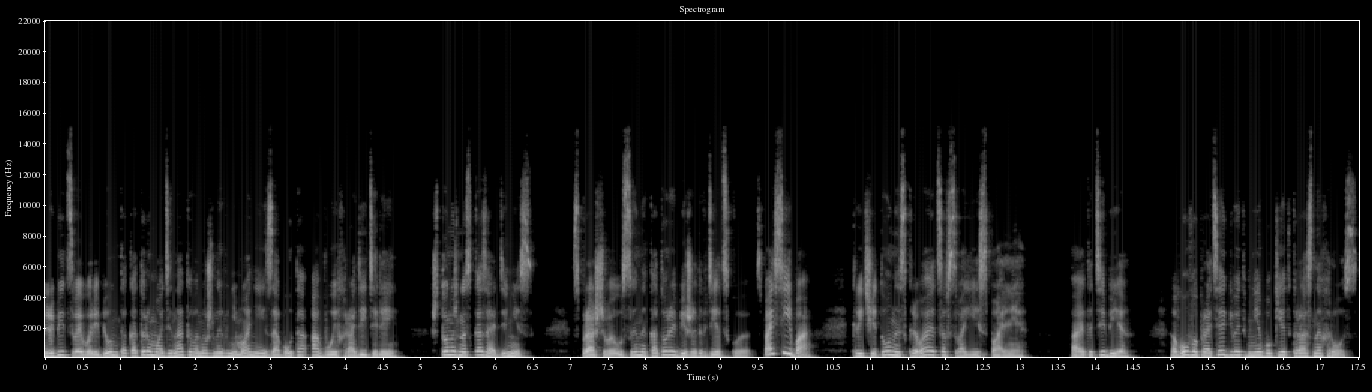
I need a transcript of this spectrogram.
любить своего ребенка, которому одинаково нужны внимание и забота обоих родителей. «Что нужно сказать, Денис?» Спрашиваю у сына, который бежит в детскую. «Спасибо!» кричит он и скрывается в своей спальне. А это тебе. Вова протягивает мне букет красных роз.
